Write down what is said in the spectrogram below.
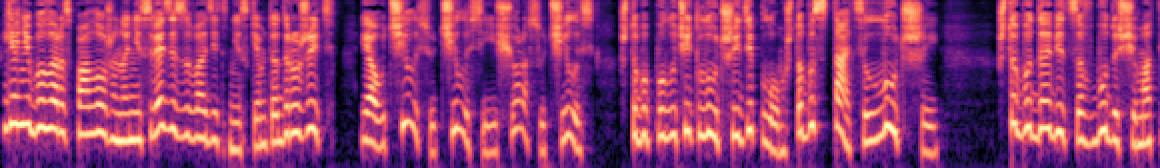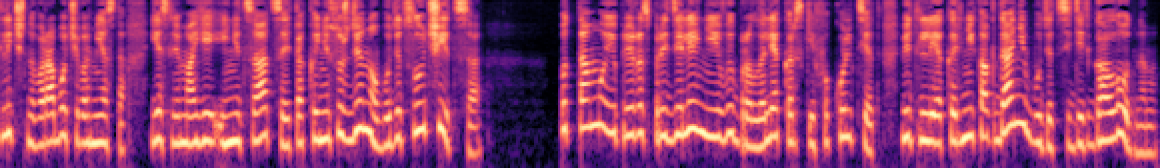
Я не была расположена ни связи заводить, ни с кем-то дружить. Я училась, училась и еще раз училась, чтобы получить лучший диплом, чтобы стать лучшей, чтобы добиться в будущем отличного рабочего места, если моей инициацией так и не суждено будет случиться. Потому и при распределении выбрала лекарский факультет, ведь лекарь никогда не будет сидеть голодным.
